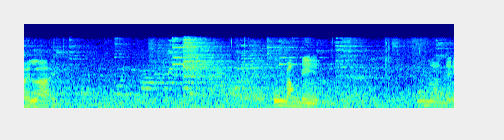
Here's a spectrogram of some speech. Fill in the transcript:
หอยลายกุ้งดองดีกุ้งดองดี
